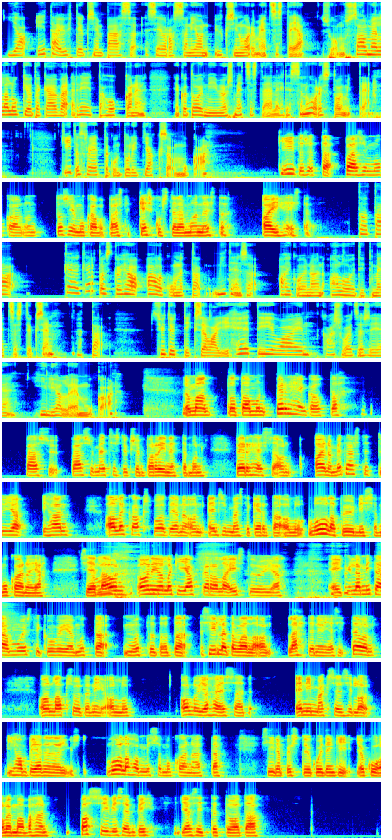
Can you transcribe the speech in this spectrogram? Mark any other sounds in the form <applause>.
ja etäyhteyksien päässä seurassani on yksi nuori metsästäjä, Suomussalmella lukiota käyvä Reetta Hokkanen, joka toimii myös Metsästäjälehdessä nuorisotoimittajana. Kiitos Reetta, kun tulit jaksoon mukaan. Kiitos, että pääsin mukaan. On tosi mukava päästä keskustelemaan näistä aiheista. Tota, kertoisitko ihan alkuun, että miten sä aikoinaan aloitit metsästyksen? Että sytyttikö se laji heti vai kasvoit se siihen hiljalleen mukaan? No mä oon tota, mun perheen kautta päässyt, päässyt metsästyksen pariin, että mun perheessä on aina metästetty ja ihan alle kaksivuotiaana on ensimmäistä kertaa ollut luolapyynnissä mukana ja siellä oh. on, on jollakin jakkaralla istunut ja ei kyllä mitään muistikuvia, mutta, mutta tota, sillä tavalla on lähtenyt ja sitten on, on lapsuuteni ollut, ollut jaheissa, että enimmäkseen silloin ihan pienenä just luolahommissa mukana, että siinä pystyy kuitenkin joku olemaan vähän passiivisempi. Ja sitten tuota,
